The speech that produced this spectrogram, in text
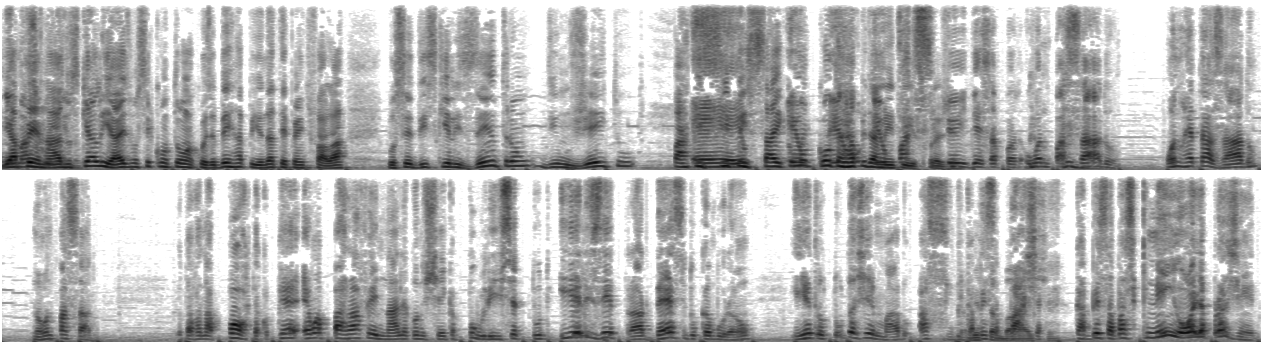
de apenados, que aliás você contou uma coisa bem rapidinho, dá tempo pra gente falar. Você disse que eles entram de um jeito, participam eu- e saem. Como é- eu- conta eu- rapidamente eu isso pra participei gente. Dessa, o ano passado, o ano retrasado, não, ano passado. Eu tava na porta, porque é uma parafernália quando chega, polícia, tudo. E eles entraram, desce do camburão e entram tudo agemado, assim, de Cabeça cabeça, baixa. baixa. Cabeça baixa, que nem olha pra gente.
